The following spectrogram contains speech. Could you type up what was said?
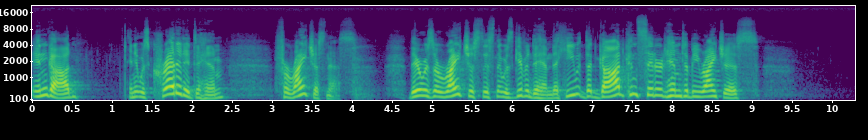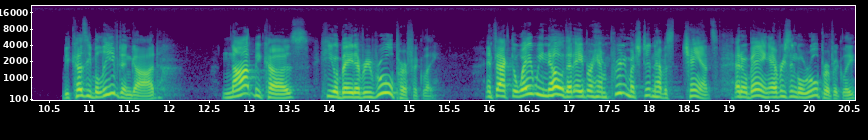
in God, and it was credited to him for righteousness. There was a righteousness that was given to him, that, he, that God considered him to be righteous because he believed in God, not because he obeyed every rule perfectly. In fact, the way we know that Abraham pretty much didn't have a chance at obeying every single rule perfectly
